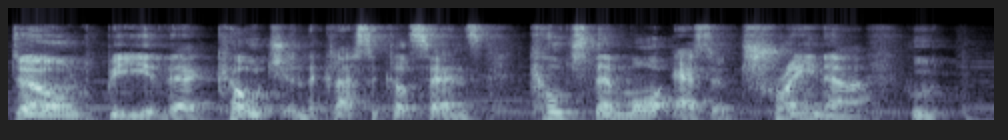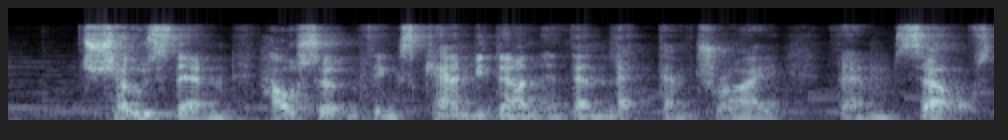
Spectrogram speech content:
don't be their coach in the classical sense, coach them more as a trainer who shows them how certain things can be done and then let them try themselves.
